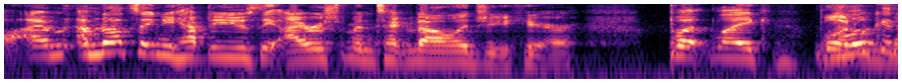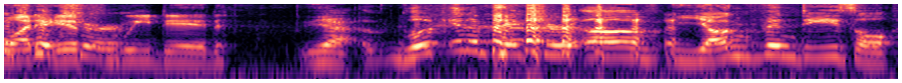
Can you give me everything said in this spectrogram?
I'm, I'm not saying you have to use the Irishman technology here, but like, But look at what a picture. if we did? Yeah, look at a picture of young Vin Diesel.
